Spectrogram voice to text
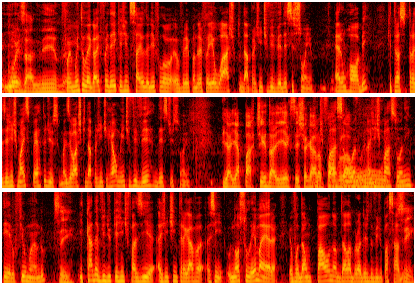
E Coisa linda. Foi muito legal e foi daí que a gente saiu dali e falou, eu virei pro André e falei, eu acho que dá pra gente viver desse sonho. Era um hobby que tra- trazia a gente mais perto disso, mas eu acho que dá pra gente realmente viver deste sonho. E aí, a partir daí é que vocês A chegaram à Fórmula o ano, 1. a gente passa o ano inteiro filmando Sim. e cada vídeo que a gente fazia, a gente entregava, assim, o nosso lema era, eu vou dar um pau no Abdallah Brothers do vídeo passado. Sim.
